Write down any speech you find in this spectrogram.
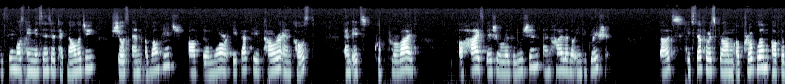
the CMOS image sensor technology shows an advantage of the more effective power and cost, and it could provide a high spatial resolution and high-level integration. But it suffers from a problem of the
